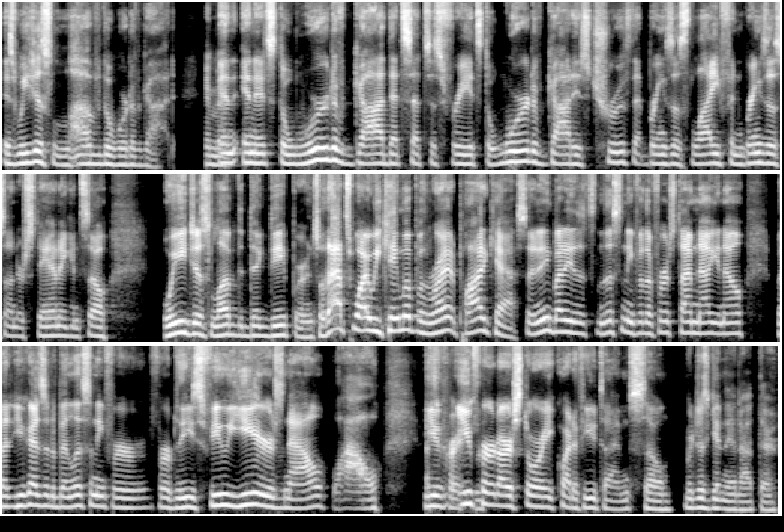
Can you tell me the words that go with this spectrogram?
is we just love the Word of God, Amen. and and it's the Word of God that sets us free. It's the Word of God, His truth that brings us life and brings us understanding, and so. We just love to dig deeper. And so that's why we came up with Riot Podcast. And anybody that's listening for the first time now, you know, but you guys that have been listening for for these few years now, wow, That's you've crazy. you've heard our story quite a few times. So we're just getting it out there.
